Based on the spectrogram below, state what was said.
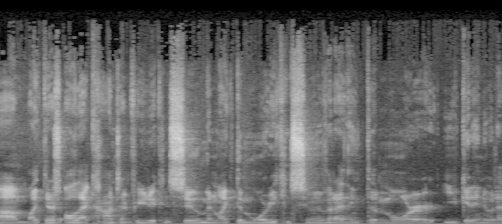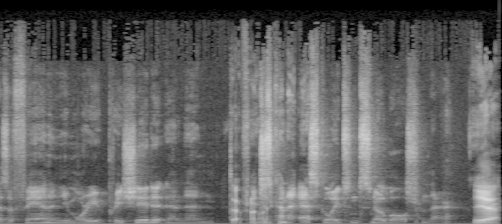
Um, like there's all that content for you to consume, and like the more you consume of it, I think the more you get into it as a fan, and the more you appreciate it, and then Definitely. it just kind of escalates and snowballs from there. yeah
